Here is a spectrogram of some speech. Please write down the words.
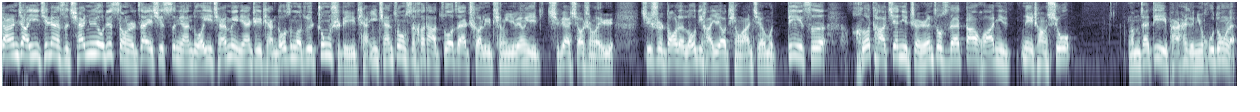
家人假意，今天是前女友的生日，在一起四年多。以前每年这一天都是我最重视的一天，以前总是和她坐在车里听一零一七点笑声雷雨，即使到了楼底下也要听完节目。第一次和她见你真人，就是在大华你那场秀。我们在第一排还跟你互动了。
